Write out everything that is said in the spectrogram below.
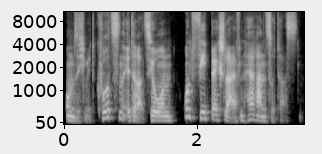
um sich mit kurzen Iterationen und Feedbackschleifen heranzutasten.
